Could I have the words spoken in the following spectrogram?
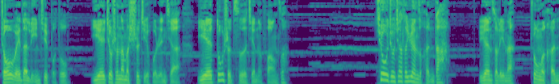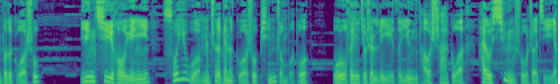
周围的邻居不多，也就是那么十几户人家，也都是自建的房子。舅舅家的院子很大，院子里呢种了很多的果树。因气候原因，所以我们这边的果树品种不多，无非就是李子、樱桃、沙果，还有杏树这几样。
